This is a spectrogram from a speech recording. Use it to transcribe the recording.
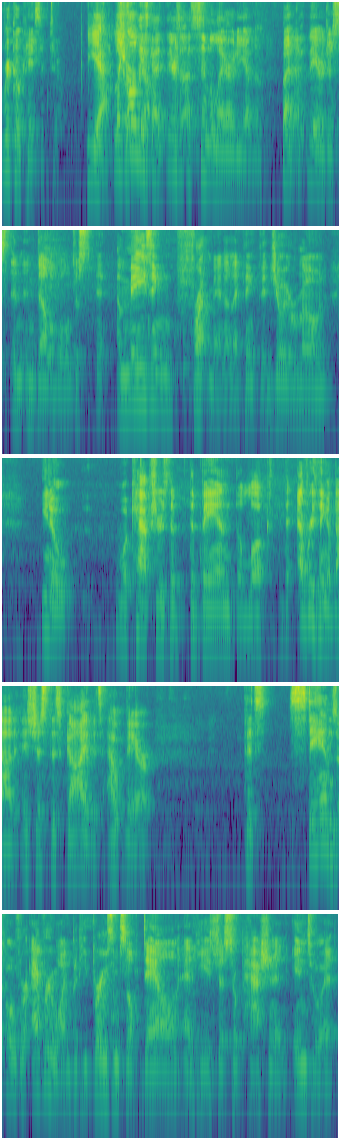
Ric Ocasek too. Yeah, Like sure, all these yeah. guys, there's a similarity of them, but Yeah. they are just in, indelible, just amazing frontmen. And I think that Joey Ramone, you know, what captures the the band, the look, the, everything about it is just this guy that's out there, that stands over everyone, but he brings himself down, and he's just so passionate into it.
